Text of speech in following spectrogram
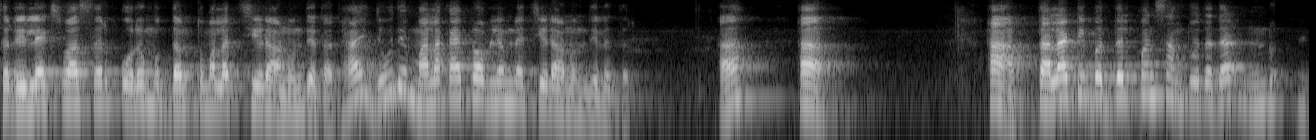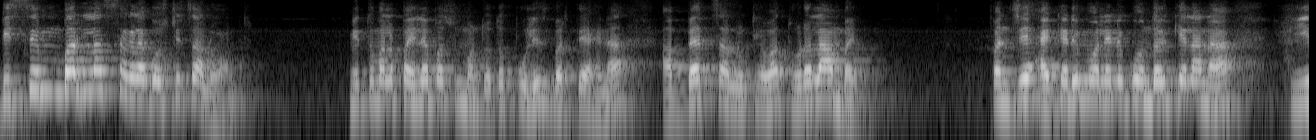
सर रिलॅक्स व्हा सर पोरं मुद्दाम तुम्हाला चीड आणून देतात. हा देऊ दे मला काय प्रॉब्लेम नाही चीड आणून दिलं तर. हां हां. हा तलाठीबद्दल पण सांगतो दादा. डिसेंबरला डिसेंबरलाच सगळ्या गोष्टी चालू होणार. मी तुम्हाला पहिल्यापासून म्हणतो होतो पोलीस भरती आहे ना अभ्यास चालू ठेवा थोडं लांब आहे. पण जे अकॅडमीवाल्याने गोंधळ केला ना ही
